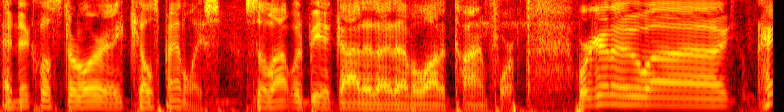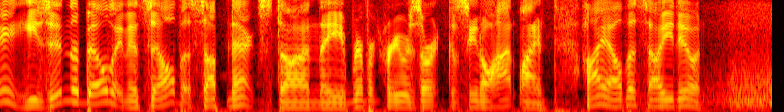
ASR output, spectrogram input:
And Nicolas Deslauriers kills penalties, so that would be a guy that I'd have a lot of time for. We're gonna, uh, hey, he's in the building. It's Elvis up next on the River Cree Resort Casino Hotline. Hi, Elvis. How you doing?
